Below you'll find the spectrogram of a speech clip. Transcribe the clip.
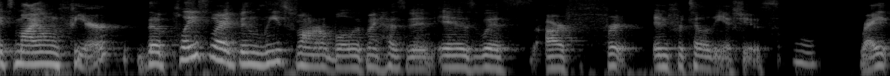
it's my own fear. The place where I've been least vulnerable with my husband is with our fer- infertility issues, Mm. right?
